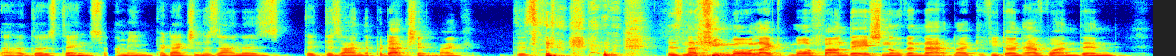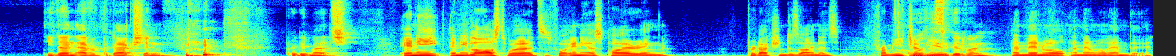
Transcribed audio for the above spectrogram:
uh, those things. I mean, production designers they design the production. Like there's nothing more like more foundational than that. Like if you don't have one, then you don't have a production. Pretty much. Any any last words for any aspiring production designers from each oh, of you? That's a good one. And then we'll and then we'll end there.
